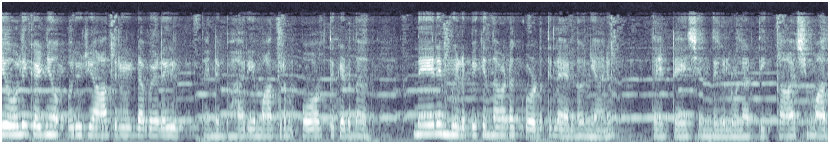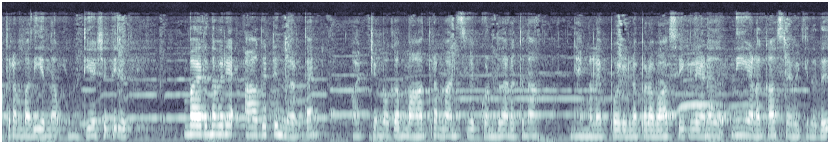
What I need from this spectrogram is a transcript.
ജോലി കഴിഞ്ഞ് ഒരു രാത്രി ഇടവേളയിൽ തന്റെ ഭാര്യ മാത്രം ഓർത്ത് കിടന്ന് നേരം വിളിപ്പിക്കുന്നവരുടെ കൂട്ടത്തിലായിരുന്നു ഞാനും. തെറ്റായ ചിന്തകൾ ഉണർത്തി കാശ് മാത്രം മതി എന്ന ഉദ്ദേശത്തിൽ വരുന്നവരെ അകറ്റി നിർത്താൻ ഒറ്റമുഖം മാത്രം മനസ്സിൽ കൊണ്ടു നടക്കുന്ന ഞങ്ങളെപ്പോലുള്ള പ്രവാസികളെയാണ് നീ ഇളക്കാൻ ശ്രമിക്കുന്നത്.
